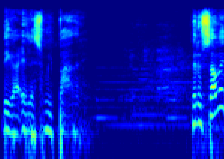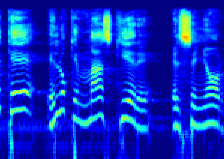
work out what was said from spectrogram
Diga, Él es mi Padre. Pero ¿sabe qué? Es lo que más quiere el Señor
